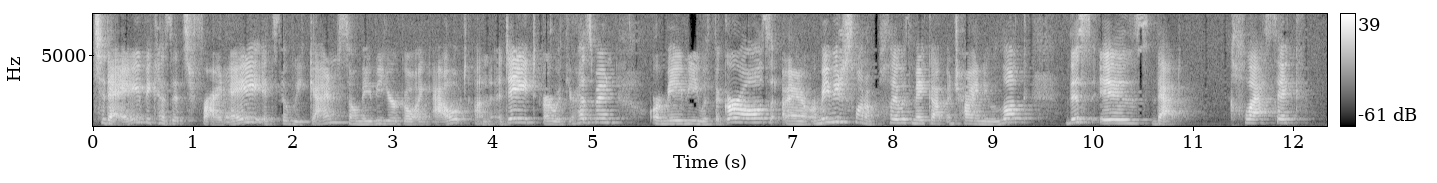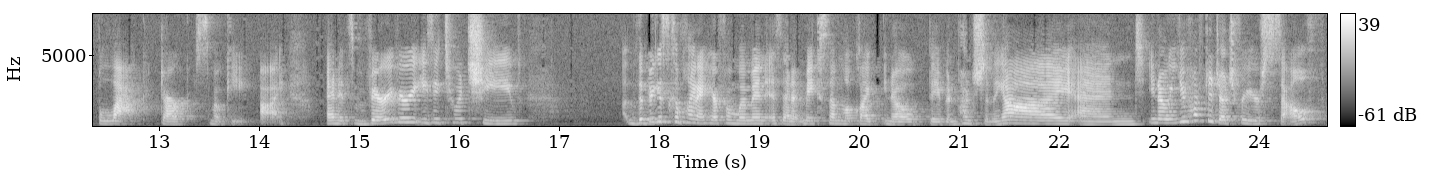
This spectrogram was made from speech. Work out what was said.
today because it's Friday, it's the weekend, so maybe you're going out on a date or with your husband, or maybe with the girls, uh, or maybe you just wanna play with makeup and try a new look. This is that classic black, dark, smoky eye. And it's very, very easy to achieve. The biggest complaint I hear from women is that it makes them look like, you know, they've been punched in the eye and, you know, you have to judge for yourself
